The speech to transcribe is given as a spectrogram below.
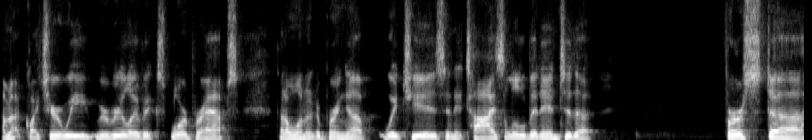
I'm not quite sure we we really have explored, perhaps that I wanted to bring up, which is, and it ties a little bit into the first uh,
